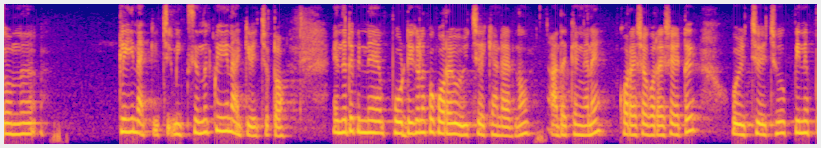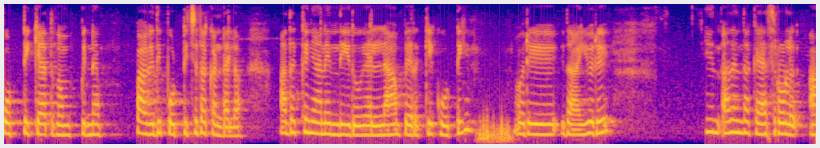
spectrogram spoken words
ഒന്ന് ക്ലീൻ ആക്കി വെച്ച് മിക്സി ഒന്ന് ക്ലീൻ ആക്കി വെച്ചു എന്നിട്ട് പിന്നെ പൊടികളൊക്കെ കുറേ ഒഴിച്ച് വെക്കാണ്ടായിരുന്നു. അതൊക്കെ ഇങ്ങനെ കുറേശ്ശെ കുറേശ്ശെ ആയിട്ട് ഒഴിച്ച് വെച്ചു. പിന്നെ പൊട്ടിക്കാത്തതും പിന്നെ പകുതി പൊട്ടിച്ചതൊക്കെ ഉണ്ടല്ലോ. അതൊക്കെ ഞാൻ എന്ത് ചെയ്തു? എല്ലാം പെറുക്കി കൂട്ടി ഒരു ഇതായി ഒരു അതെന്താ കാസറോൾ ആ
